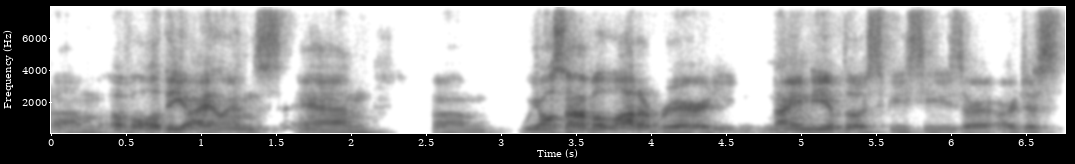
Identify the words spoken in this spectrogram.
um, of all the islands. And um, we also have a lot of rarity. 90 of those species are, are just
